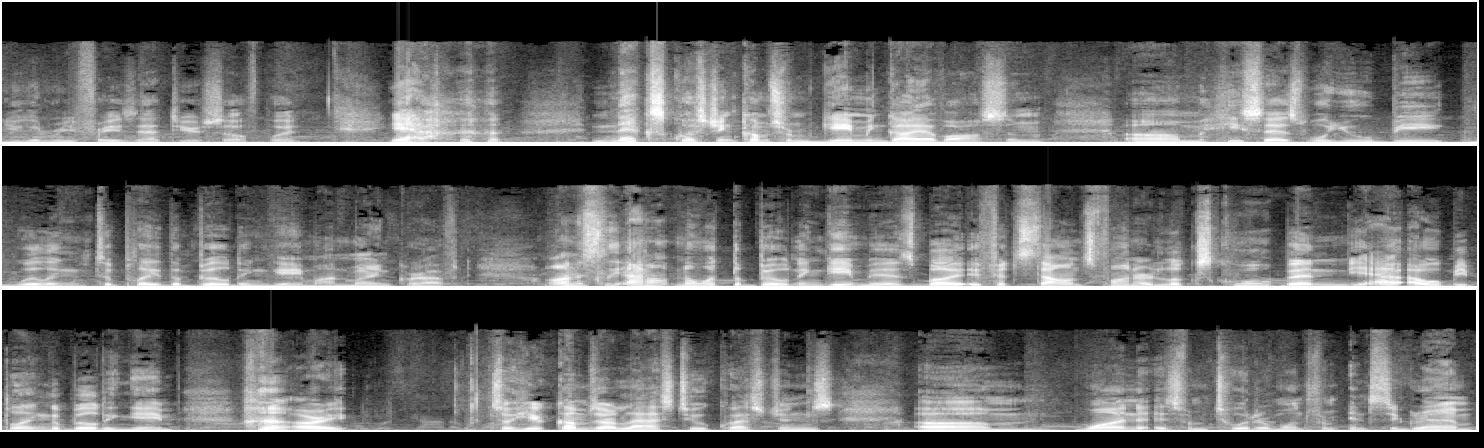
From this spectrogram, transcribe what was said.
you could rephrase that to yourself but yeah next question comes from gaming guy of awesome um, he says will you be willing to play the building game on minecraft honestly i don't know what the building game is but if it sounds fun or looks cool then yeah i will be playing the building game alright so here comes our last two questions. Um, one is from Twitter, one from Instagram.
